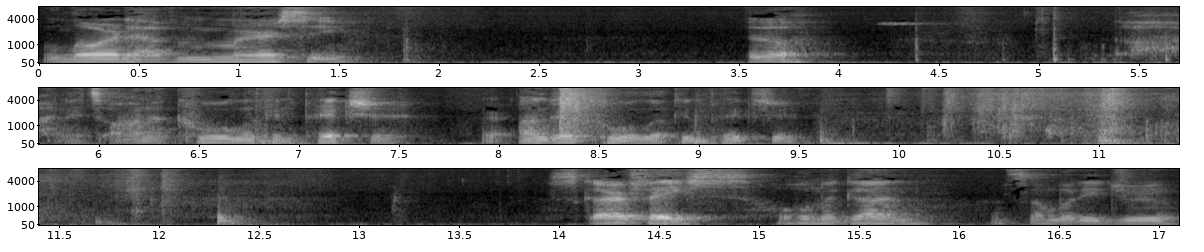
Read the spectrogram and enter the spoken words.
Lord have mercy. Ugh. Oh, and it's on a cool looking picture. Or under a cool looking picture. Scarface holding a gun that somebody drew.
